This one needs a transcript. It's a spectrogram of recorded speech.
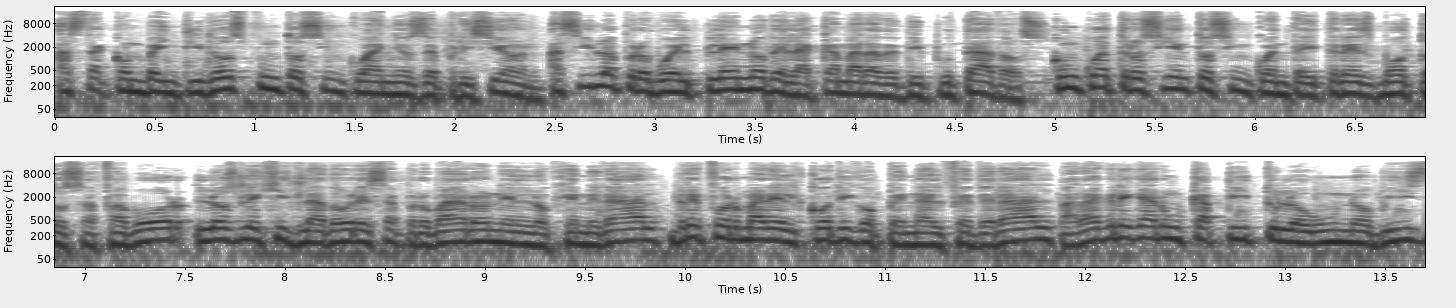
hasta con 22.5 años de prisión. Así lo aprobó el Pleno de la Cámara de Diputados. Con 453 votos a favor, los legisladores aprobaron en lo general reformar el Código Penal Federal para agregar un capítulo 1 bis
